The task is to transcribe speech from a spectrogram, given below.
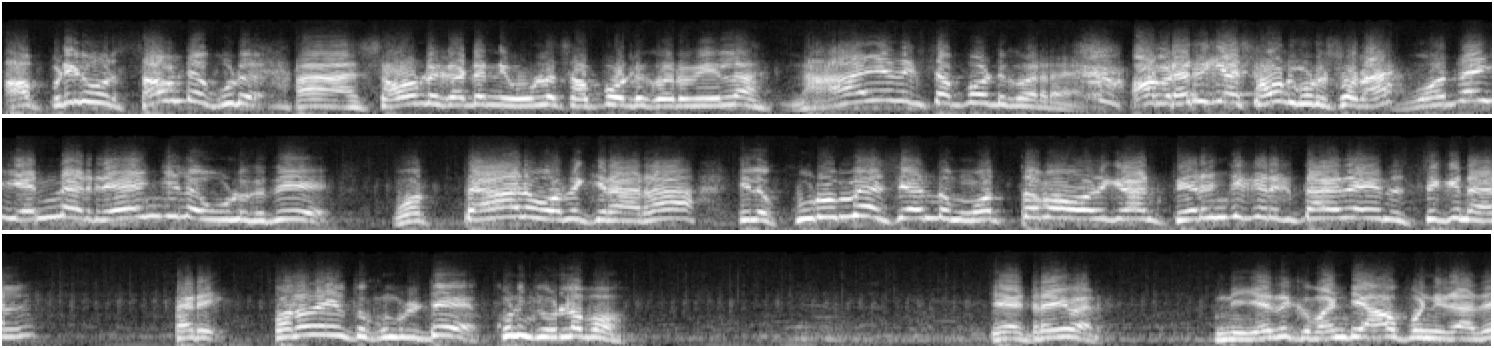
அப்படின்னு ஒரு சவுண்ட கொடு. சவுண்ட் கட்ட நீ உள்ள சப்போர்ட்டுக்கு வருவீல்ல? நான் எதுக்கு சப்போர்ட்டுக்கு வர்றேன்? அவர் எதுக்கு சவுண்ட் கொடுக்க சொல்ற உத என்ன ரேஞ்சில உழுகுது? ஒத்தான உதைக்கிறாரா? இல்ல குடும்பமே சேர்ந்து மொத்தமா உதைக்கிறான்னு தெரிஞ்சுக்கிறதுக்கு தான் இந்த சிக்னல் சரி குலதெய்வத்தை கும்பிட்டுட்டு குனிஞ்சு உள்ள போ. ஏ டிரைவர் நீ எதுக்கு வண்டி ஆஃப் பண்ணிடாத?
